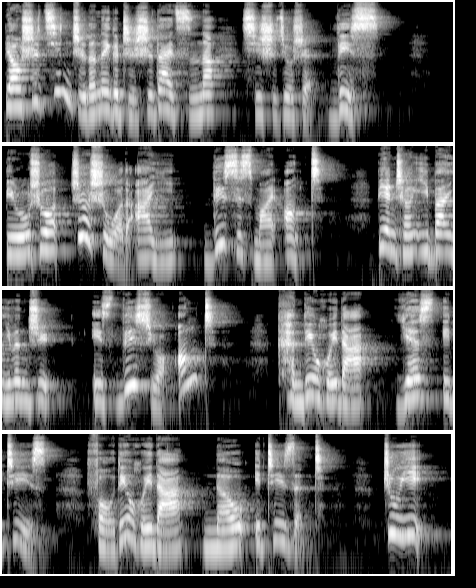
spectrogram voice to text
表示禁止的那个指示代词呢，其实就是 this。比如说，这是我的阿姨，This is my aunt。变成一般疑问句，Is this your aunt？肯定回答。Yes, it is。否定回答：No, it isn't。注意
